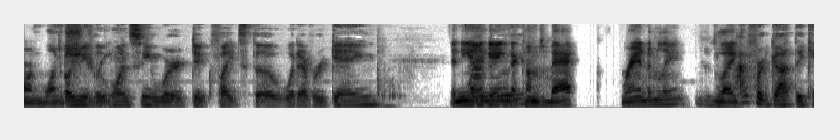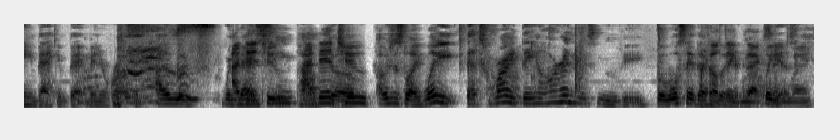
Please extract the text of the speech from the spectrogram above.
on one Oh, you mean the one scene where Dick fights the whatever gang? the neon gang that comes back randomly, like I forgot they came back in Batman and Robin. I looked when I that did too. scene I did up, too. I was just like, wait, that's right, they are in this movie. But we'll say I that felt for the exact But same yes, way.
